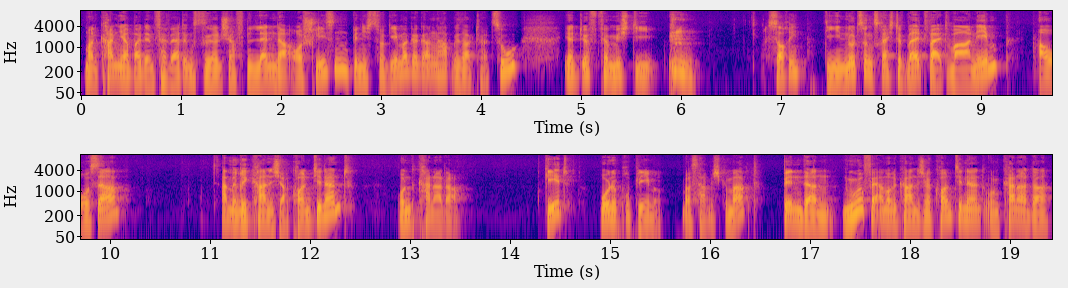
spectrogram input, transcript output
man kann ja bei den Verwertungsgesellschaften Länder ausschließen. Bin ich zur GEMA gegangen, habe gesagt, hör zu, ihr dürft für mich die, sorry, die Nutzungsrechte weltweit wahrnehmen, außer amerikanischer Kontinent und Kanada. Geht ohne Probleme. Was habe ich gemacht? Bin dann nur für amerikanischer Kontinent und Kanada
